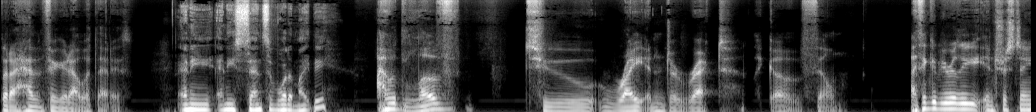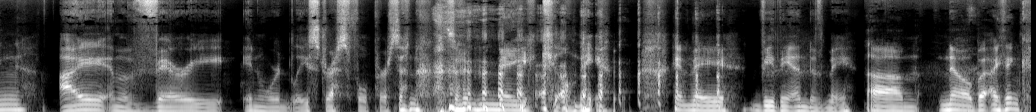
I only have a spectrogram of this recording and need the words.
But I haven't figured out what that is. Any any sense of what it might be? I would love to write and direct like a film. I think it'd be really interesting. I am a very inwardly stressful person, so it may kill me. it may be the end of me. Um, no, but I think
